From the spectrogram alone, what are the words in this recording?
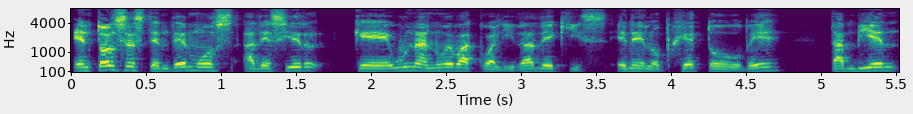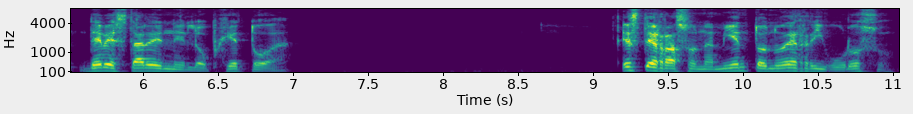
entonces tendemos a decir que una nueva cualidad X en el objeto B también debe estar en el objeto A. Este razonamiento no es riguroso,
